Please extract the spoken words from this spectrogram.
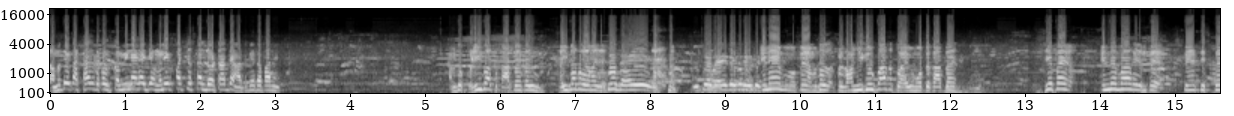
हम तो इकट्ठा से कोई कमी ना है जब हमने पच्चीस का लौटाते हाथ में तपाने हम तो खुली बात कहते हैं करूँ सही बात है तो नहीं तो नहीं इन्हें मुँह पे हम तो प्रधान जी के ऊपर तो भी मुँह पे कहते हैं। ये पे इनने मांगे इन पे पैंतीस पे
